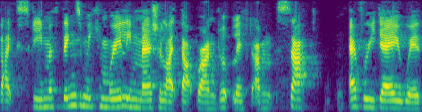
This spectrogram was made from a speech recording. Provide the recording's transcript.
like scheme of things and we can really measure like that brand uplift. I'm sat every day with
